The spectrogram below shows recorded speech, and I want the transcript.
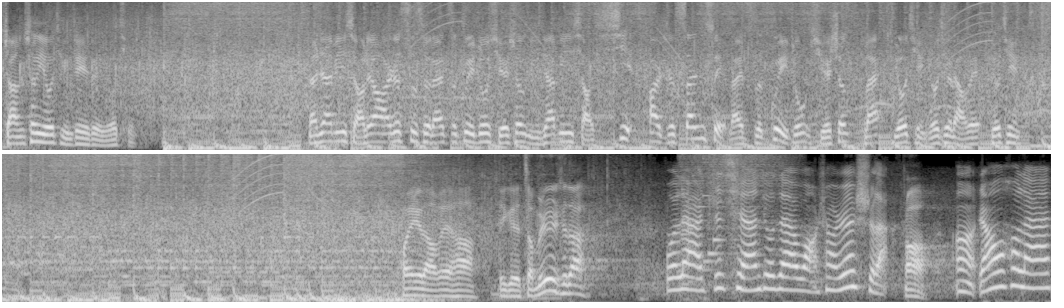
掌声有请这一对，有请。男嘉宾小廖，二十四岁，来自贵州学生；女嘉宾小谢，二十三岁，来自贵州学生。来，有请，有请两位，有请。欢迎两位哈，这个怎么认识的？我俩之前就在网上认识了。啊。嗯，然后后来，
